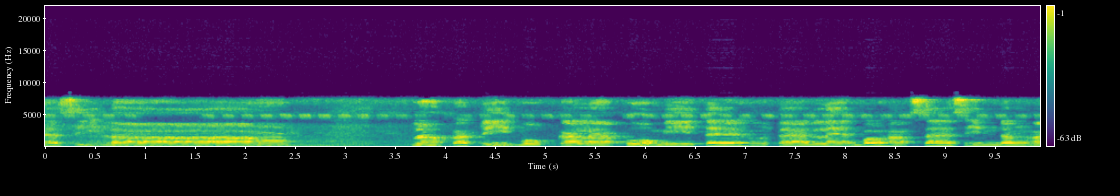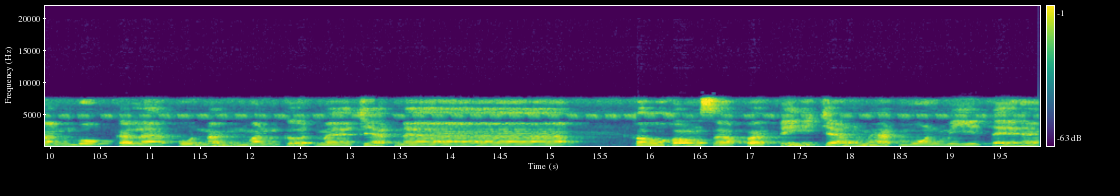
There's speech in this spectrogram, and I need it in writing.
นาสิลังละปฏิบุคคลาผู้มีแต่หุตาและบ่รักษาสินดังอันบุคคลาผู้นั้นมันเกิดมาจากนา เขาของสัพปฏิจังมากมวลมีแต่หา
